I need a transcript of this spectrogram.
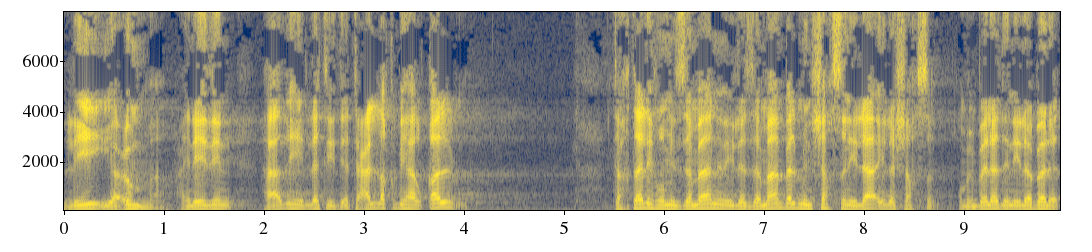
ليعم. حينئذ هذه التي يتعلق بها القلب تختلف من زمان إلى زمان بل من شخص إلى إلى شخص ومن بلد إلى بلد.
